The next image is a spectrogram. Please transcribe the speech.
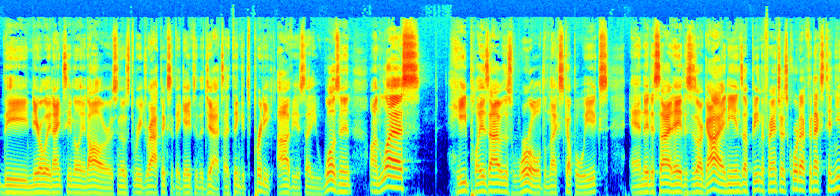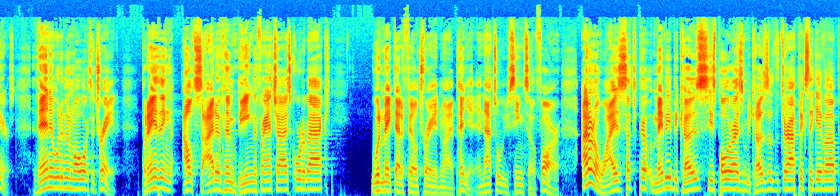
the nearly $19 million and those three draft picks that they gave to the Jets. I think it's pretty obvious that he wasn't, unless he plays out of this world the next couple weeks and they decide, hey, this is our guy, and he ends up being the franchise quarterback for the next 10 years. Then it would have been well worth the trade. But anything outside of him being the franchise quarterback would make that a failed trade, in my opinion. And that's what we've seen so far. I don't know why he's such a maybe because he's polarizing because of the draft picks they gave up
